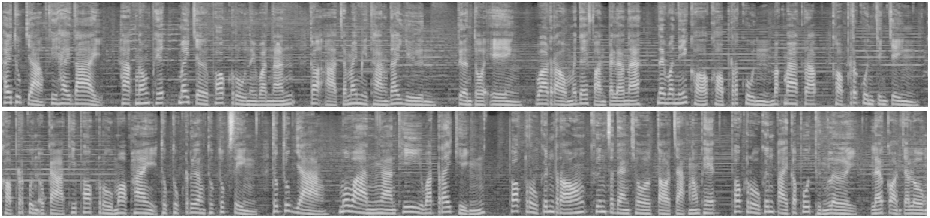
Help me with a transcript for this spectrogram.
ให้ทุกอย่างที่ให้ได้ หากน้องเพชรไม่เจอพ่อครูในวันนั้น ก็อาจจะไม่มีทางได้ยืน เตือนตัวเองว่าเราไม่ได้ฝันไปแล้วนะ ในวันนี้ขอขอบพระคุณมากๆครับ ขอบพระคุณจริง ๆ ขอบพระคุณโอกาสที่พ่อครูมอบให้ทุกๆ เรื่องทุก ๆ สิ่ง ทุกๆ อย่าง เมื่อวานงานที่วัดไร่ขิงพ่อครูขึ้นร้องขึ้นแสดงโชว์ต่อจากน้องเพชร พ่อครูขึ้นไปก็พูดถึงเลย แล้วก่อนจะลง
